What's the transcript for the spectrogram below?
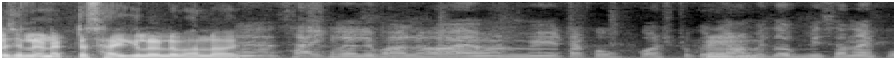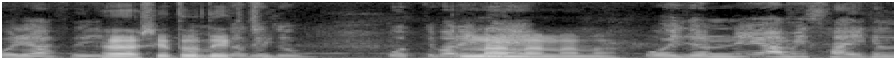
বলেছিলেন একটা সাইকেল হলে ভালো হয়। হ্যাঁ সাইকেল হলে ভালো হয়। আমার মেয়েটা খুব কষ্ট করে। আমি তো বিছানায় পড়ে আছি। হ্যাঁ সে তো দেখছি। করতে পারি না না না না। ওই জন্যই আমি সাইকেল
